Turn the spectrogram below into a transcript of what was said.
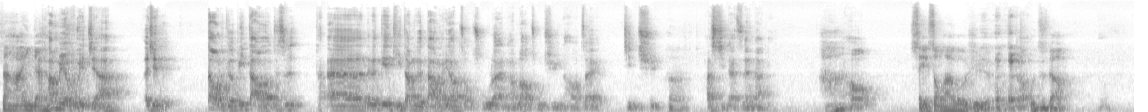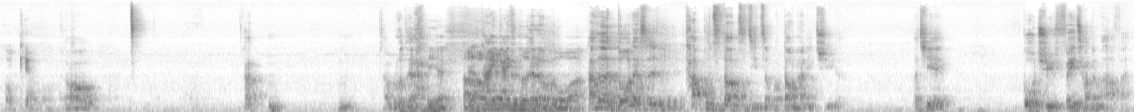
那他应该他没有回家，而且到了隔壁大楼，就是他呃那个电梯到那个大楼要走出来，然后绕出去，然后再进去。嗯他醒来是在那里啊，然啊，后谁送他过去的？不知道不知道，好强哦，然后他嗯嗯差不多这样。他应该是喝的很多吧？他喝很多，但是他不知道自己怎么到那里去的，而且过去非常的麻烦。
